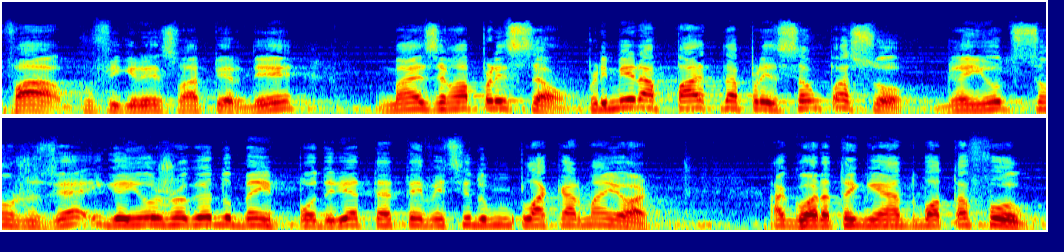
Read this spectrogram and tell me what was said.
vá, que o Figueirense vai perder, mas é uma pressão. Primeira parte da pressão passou, ganhou do São José e ganhou jogando bem, poderia até ter vencido um placar maior. Agora tem ganhado do Botafogo,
